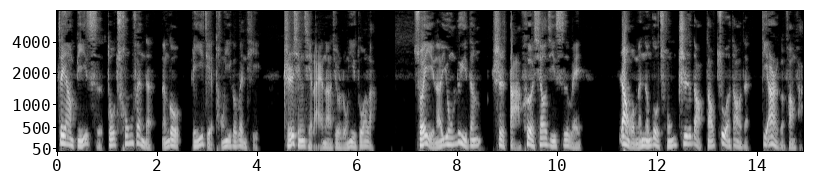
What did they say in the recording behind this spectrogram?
这样彼此都充分的能够理解同一个问题，执行起来呢就容易多了。所以呢，用绿灯是打破消极思维。让我们能够从知道到做到的第二个方法。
